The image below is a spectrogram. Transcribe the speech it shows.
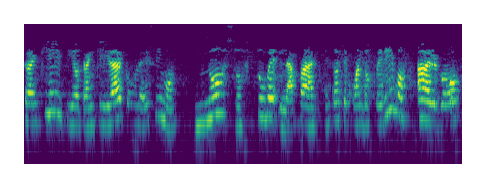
Tranquility o tranquilidad, como le decimos, no sostuve la paz. Entonces, cuando pedimos algo,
